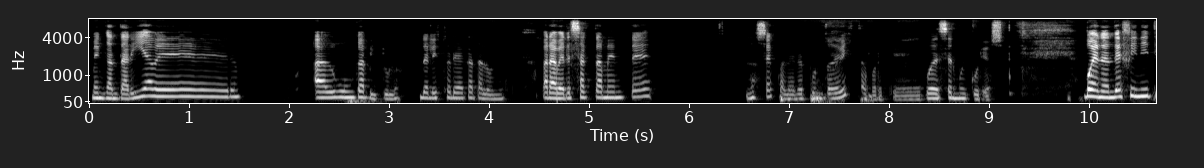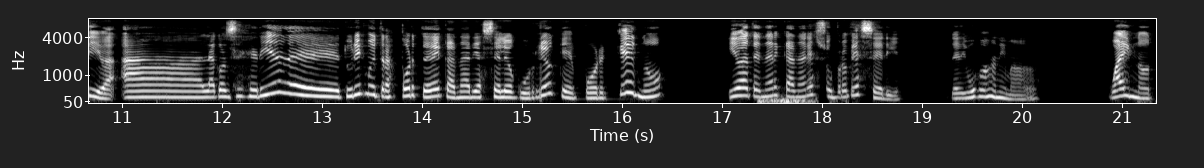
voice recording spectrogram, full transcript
me encantaría ver algún capítulo de la historia de Cataluña para ver exactamente no sé cuál era el punto de vista, porque puede ser muy curioso. Bueno, en definitiva, a la Consejería de Turismo y Transporte de Canarias se le ocurrió que, ¿por qué no? Iba a tener Canarias su propia serie de dibujos animados. ¿Why not?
